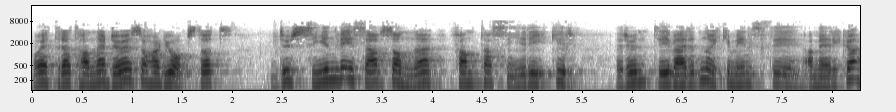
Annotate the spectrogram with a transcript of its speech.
Og etter at han er død, så har det jo oppstått dusinvis av sånne fantasiriker rundt i verden, og ikke minst i Amerika,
